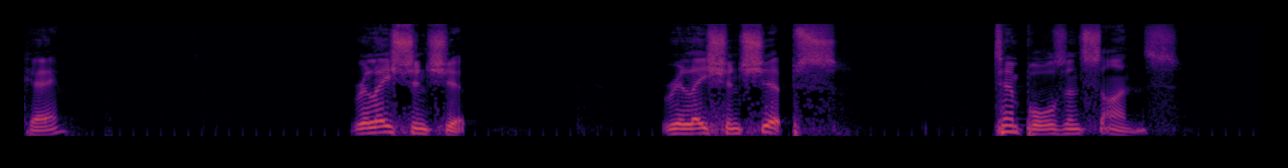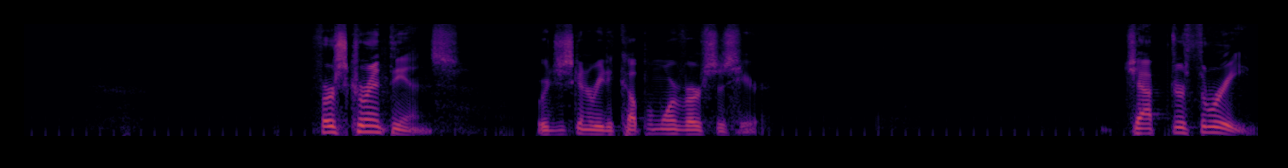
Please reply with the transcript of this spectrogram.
Okay? Relationship, relationships, temples and sons. First Corinthians. We're just going to read a couple more verses here chapter 3,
